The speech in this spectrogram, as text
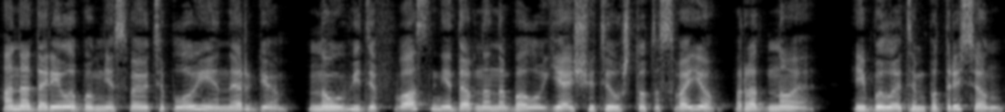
Она дарила бы мне свое тепло и энергию, но увидев вас недавно на балу, я ощутил что-то свое, родное, и был этим потрясен».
